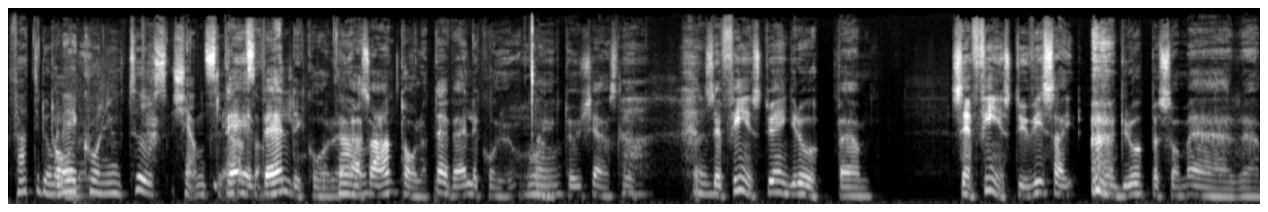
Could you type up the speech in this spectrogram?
Fattigdomen är konjunkturkänslig? Det alltså. är väldigt ja. alltså antalet är väldigt konjunkturkänsligt. Mm. Sen finns det ju en grupp eh, Sen finns det ju vissa grupper som är eh,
